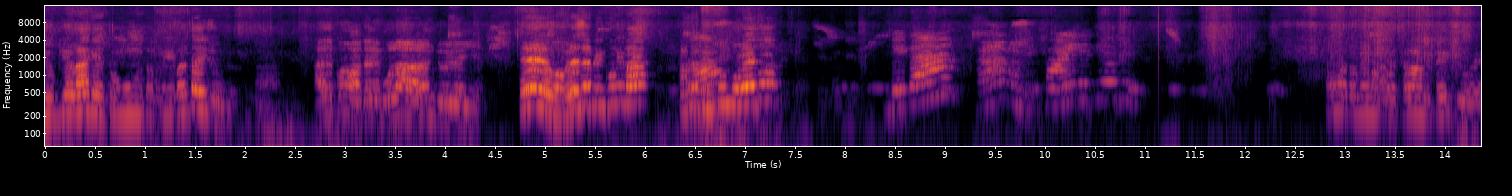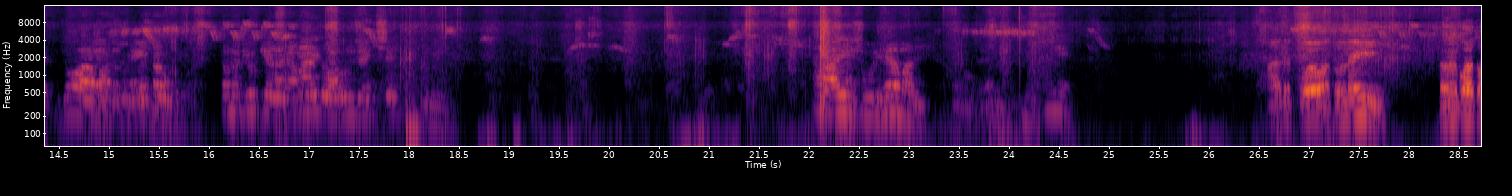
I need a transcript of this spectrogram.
યોગ્ય લાગે તો હું તમને બતાવી દઉં. અરે કહો આગળ બોલા જોઈ લઈએ. એ વગડે છે પિંકુની માં આપણે પિંકુ બોલાય તો. બેટા પાણી લેતી આવજે. અમાર તો મેં હવે થવાનું થઈ ગયું હવે જો આ માણસ બતાવું તમને યોગ્ય લાગે. અમારી તો આપણું જઈ છે. આ આવી છોડી છે અમારી હા કોઈ વાતો નહીં. તમે કહો તો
